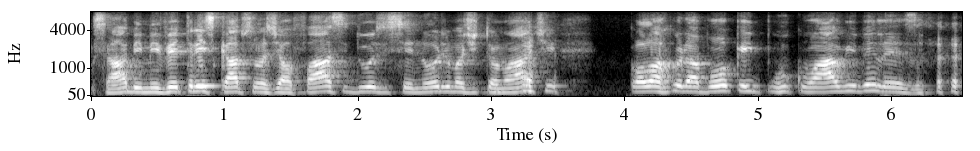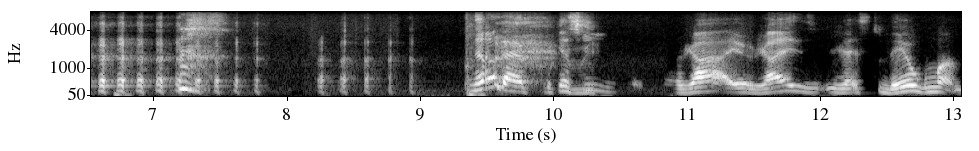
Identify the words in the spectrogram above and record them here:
Sabe? Me vê três cápsulas de alface, duas de cenoura e uma de tomate, coloco na boca, empurro com água e beleza. Não, cara, porque assim, eu já, eu já, já estudei alguma,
